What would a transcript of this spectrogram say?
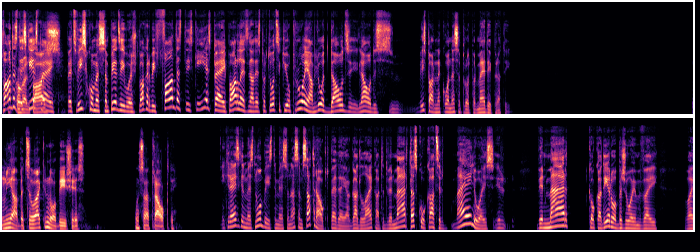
Fantastiski kaut kāda iespēja, pēc visu, ko mēs esam piedzīvojuši, vakar bija fantastiski iespēja pārliecināties par to, cik joprojām ļoti daudzi ļaudis vispār neko nesaprot par mediju pratību. Nu, jā, bet cilvēki ir nobijušies un satraukti. Ik reiz, kad mēs nobīstamies un esam satraukti pēdējā gada laikā, tad vienmēr tas, ko kāds ir mēģinājis, ir vienmēr kaut kādi ierobežojumi vai, vai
